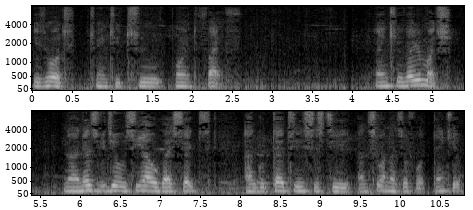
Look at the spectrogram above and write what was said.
is what? 22.5 thank you very much. Our next video we'll see how we bisect angle 30 60 and so on and so forth. Thank you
